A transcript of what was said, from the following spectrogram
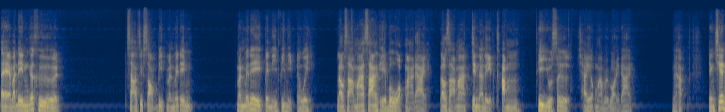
แต่ประเด็นก็คือ 32 บิตมันไม่ได้ มันไม่ได้เป็น infinite นะเว้ย เราสามารถสร้าง table ออกมาได้ เราสามารถ generate คำ ที่ user ใช้ออกมาบ่อยๆได้นะครับ อย่างเช่น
